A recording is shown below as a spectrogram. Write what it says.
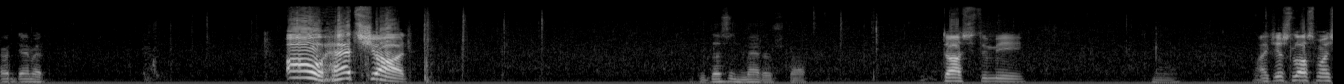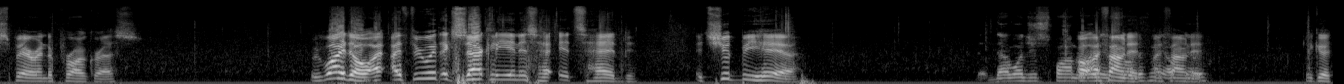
God damn it! oh, headshot! It doesn't matter, Scott. Does to me. No. I just lost my spare in the progress. But why though? I, I threw it exactly in his he its head. It should be here. Th- That one just spawned. Oh, right I found it. I found okay. it. Okay, good.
